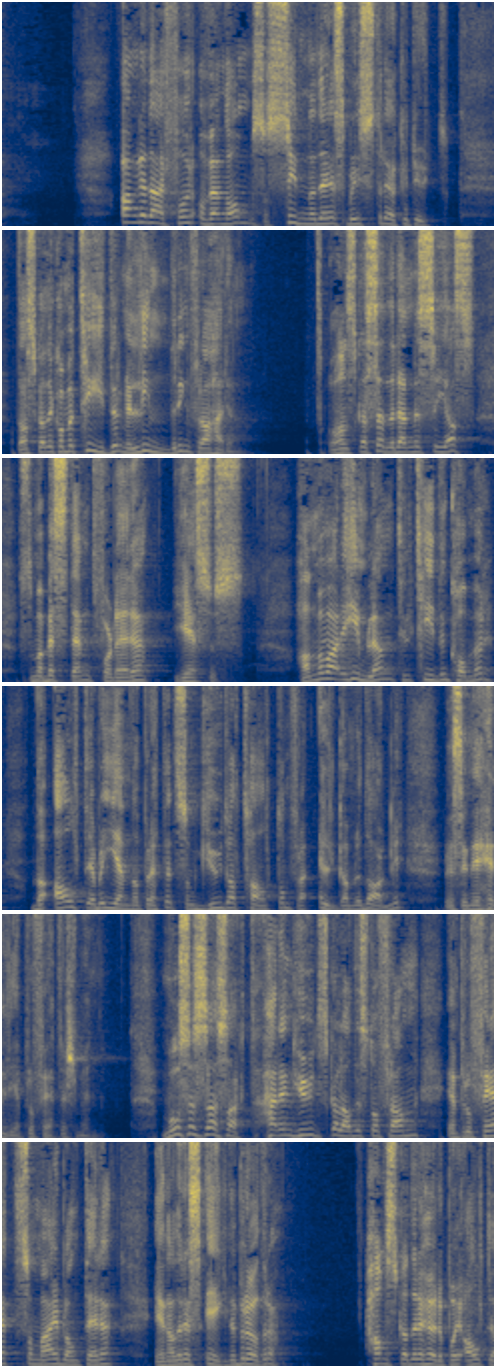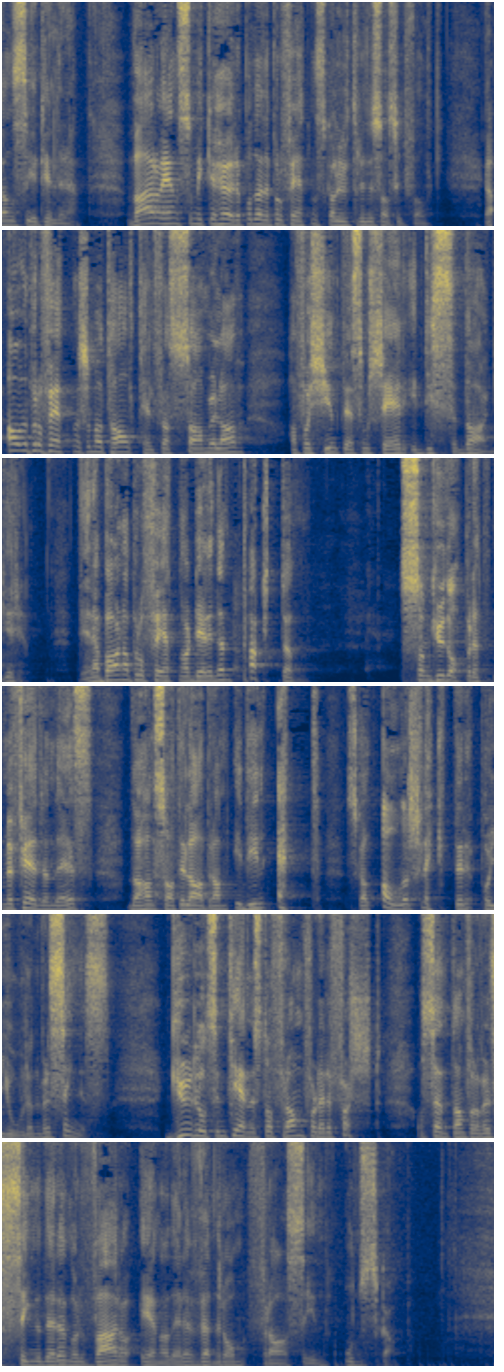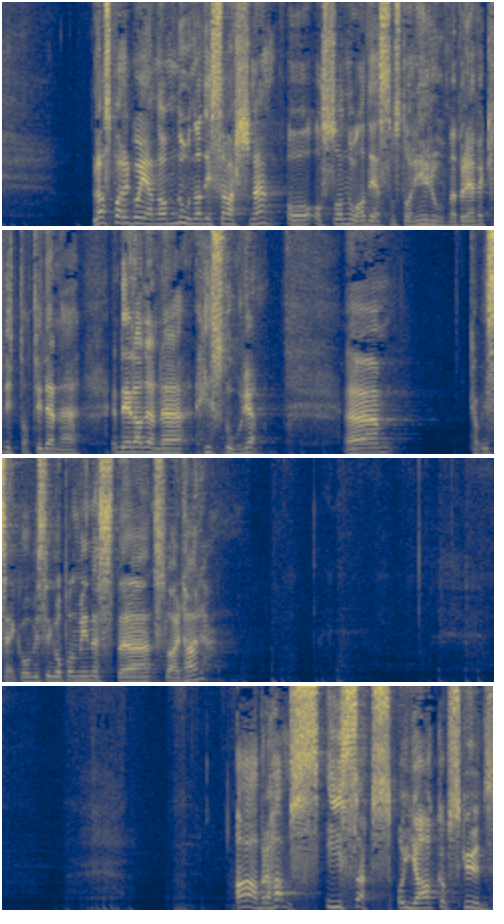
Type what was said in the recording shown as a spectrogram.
Angre derfor og vend om, så syndene deres blir strøket ut. Da skal det komme tider med lindring fra Herren. Og han skal sende den Messias som er bestemt for dere, Jesus. Han må være i himmelen til tiden kommer, da alt det blir gjenopprettet som Gud har talt om fra eldgamle dager ved sine hellige profeters munn. Moses har sagt, Herren Gud skal la det stå fram en profet som meg blant dere, en av deres egne brødre. Ham skal dere høre på i alt det han sier til dere. Hver og en som ikke hører på denne profeten, skal utryddes av sitt folk. Ja, alle profetene som har talt, helt fra Samuel av, har forkynt det som skjer i disse dager. Dere er barn av profeten og har del i den pakten som Gud opprettet med fedrene deres da han sa til Abraham, i din ett skal alle slekter på jorden velsignes. Gud lot sin tjeneste stå fram for dere først, og sendte ham for å velsigne dere når hver og en av dere vender om fra sin ondskap. La oss bare gå gjennom noen av disse versene og også noe av det som står i romerbrevet knytta til denne, en del av denne historien. Um, kan vi se Hvis vi går på min neste slide her Abrahams, Isaks og Jakobs Gud.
